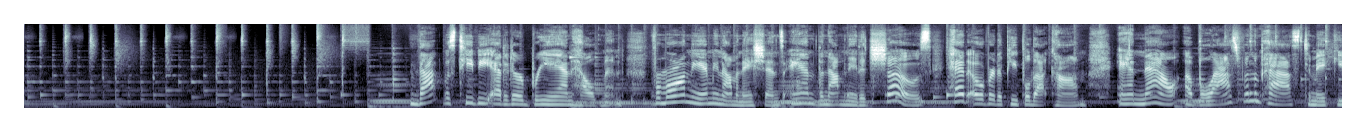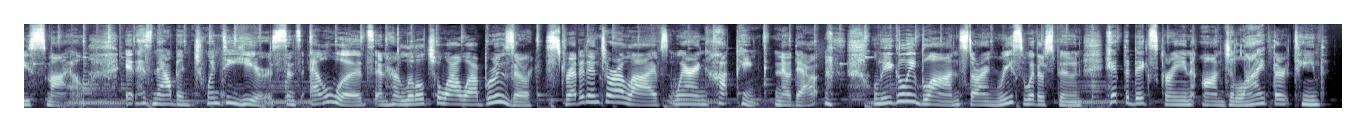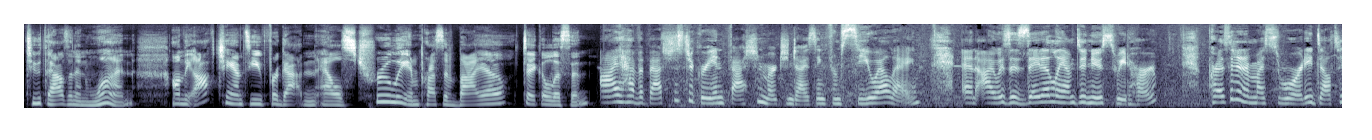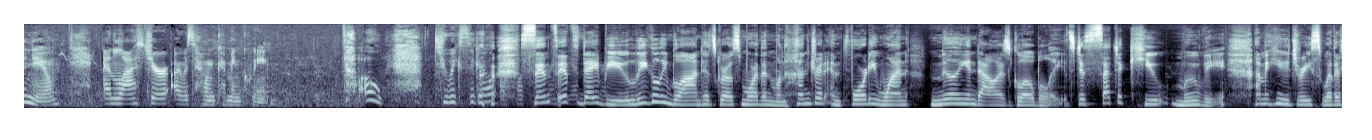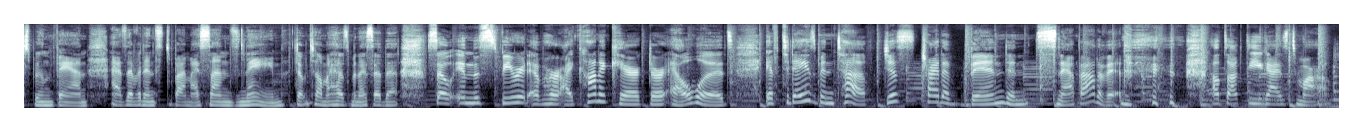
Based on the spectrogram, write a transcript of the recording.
That was TV editor Brianne Heldman. For more on the Emmy nominations and the nominated shows, head over to people.com. And now, a blast from the past to make you smile. It has now been 20 years since Elle Woods and her little Chihuahua Bruiser strutted into our lives wearing hot pink, no doubt. Legally Blonde, starring Reese Witherspoon, hit the big screen on July 13th, 2001. On the off chance you've forgotten Elle's truly impressive bio, take a listen. I have a bachelor's degree in fashion merchandising from CULA, and I was a Zeta Lambda Nu sweetheart, president of my sorority Delta Nu, and last year I was homecoming queen. Oh, two weeks ago. Since its debut, Legally Blonde has grossed more than $141 million globally. It's just such a cute movie. I'm a huge Reese Witherspoon fan, as evidenced by my son's name. Don't tell my husband I said that. So, in the spirit of her iconic character, Elle Woods, if today's been tough, just try to bend and snap out of it. I'll talk to you guys tomorrow.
